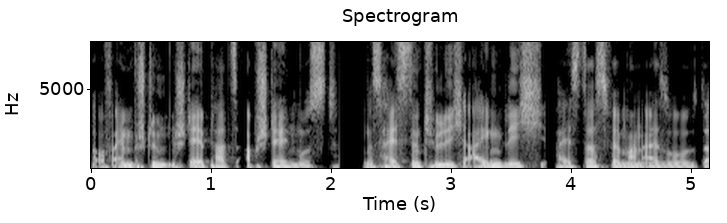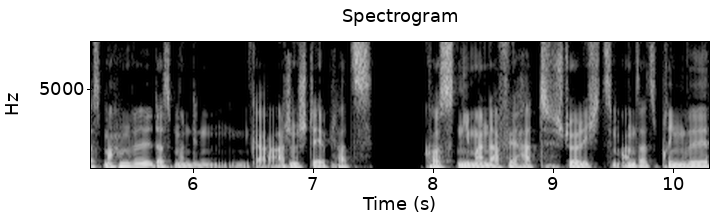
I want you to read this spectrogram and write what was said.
auf einem bestimmten Stellplatz abstellen musst. Das heißt natürlich, eigentlich heißt das, wenn man also das machen will, dass man den Garagenstellplatz Kosten, die man dafür hat, steuerlich zum Ansatz bringen will,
